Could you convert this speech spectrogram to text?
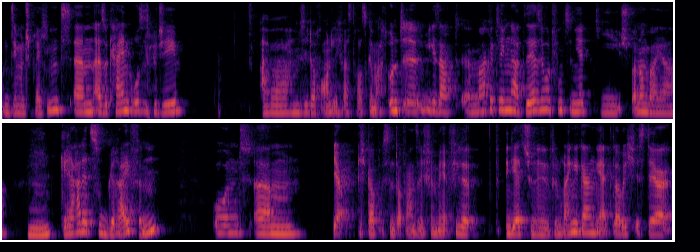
dementsprechend, ähm, also kein großes Budget, aber haben sie doch ordentlich was draus gemacht. Und äh, wie gesagt, äh, Marketing hat sehr, sehr gut funktioniert. Die Spannung war ja mhm. geradezu greifen. Und ähm, ja, ich glaube, es sind auch wahnsinnig viel mehr, viele jetzt schon in den Film reingegangen. Er, glaube ich, ist der,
